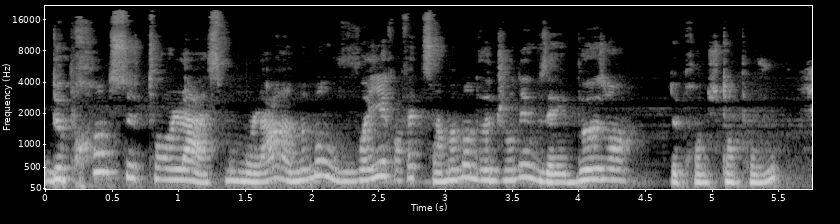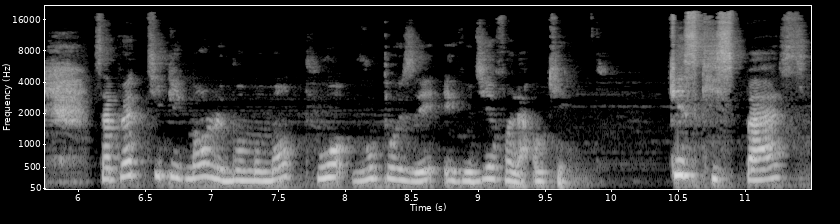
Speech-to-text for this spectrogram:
de prendre ce temps-là, à ce moment-là, un moment où vous voyez qu'en fait c'est un moment de votre journée où vous avez besoin de prendre du temps pour vous, ça peut être typiquement le bon moment pour vous poser et vous dire voilà, ok, qu'est-ce qui se passe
